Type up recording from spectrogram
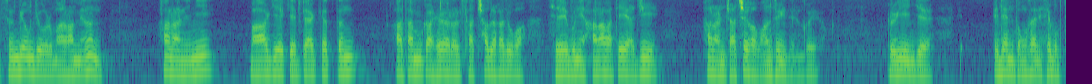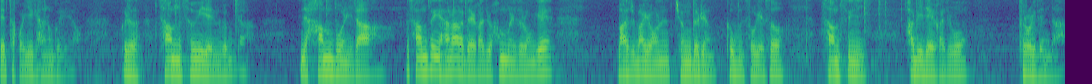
성경적으로 말하면은 하나님이 마귀에게 뺏겼던 아담과 헤아를 다 찾아가지고 세 분이 하나가 돼야지 하나님 자체가 완성이 되는 거예요. 그게 이제 에덴 동산이 회복됐다고 얘기하는 거예요. 그래서 삼성이 되는 겁니다. 이제 한 분이다. 그 삼성이 하나가 돼가지고 한 분이 들어온 게 마지막에 오는 정도령 그분 속에서 삼성이 합의돼 가지고 들어오게 된다.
